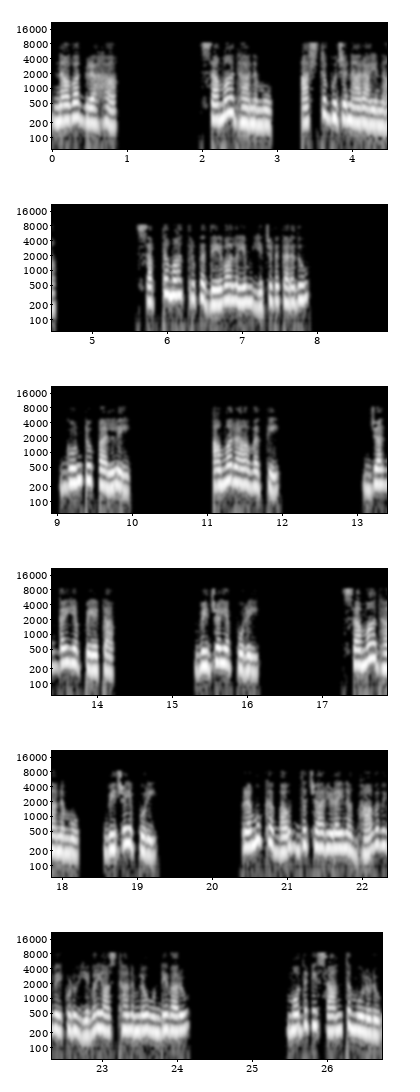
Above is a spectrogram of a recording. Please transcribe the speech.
నవగ్రహ సమాధానము. అష్టభుజనారాయణ. సప్తమాతృక దేవాలయం ఎచట కలదు? గుంటుపల్లి. అమరావతి. జగ్గయ్యపేట. విజయపురి. సమాధానము. విజయపురి. ప్రముఖ బౌద్ధచార్యుడైన భావవివేకుడు ఎవరి ఆస్థానంలో ఉండేవారు? మొదటి శాంతమూలుడు.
